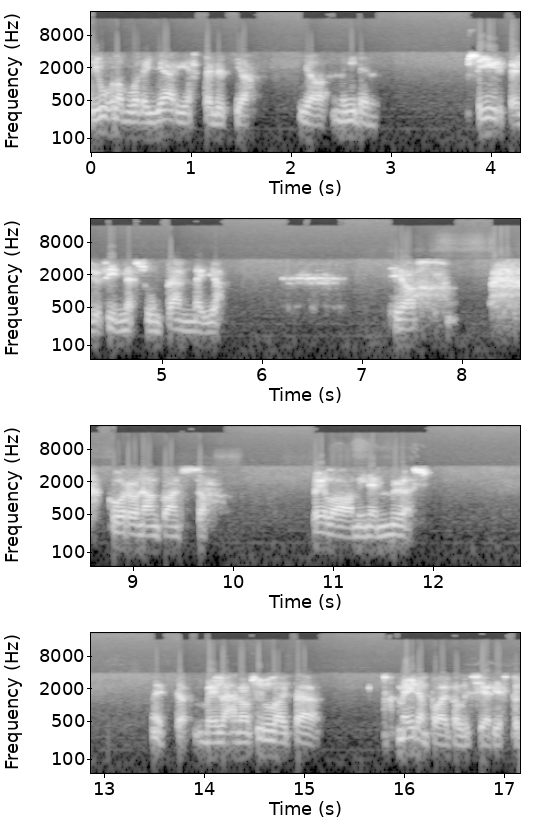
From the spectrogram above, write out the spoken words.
juhlavuoden järjestelyt ja, ja niiden siirtely sinne sun tänne ja, ja koronan kanssa pelaaminen myös. Että meillähän on sillä tämä meidän paikallisjärjestö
